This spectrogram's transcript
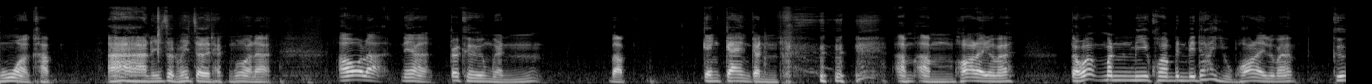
มั่วครับ อ่า ในที่สุดไม่เจอแท็กมั่วแล้วเอาละเนี่ยก็คือเหมือนแบบแกล้งกันอ่ำๆเพราะอะไรรู้ไหมแต่ว่ามันมีความเป็นไปได้อยู่เพราะอะไรรู้ไหมคือ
